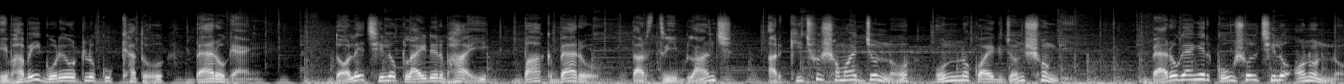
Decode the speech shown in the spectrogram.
এভাবেই গড়ে উঠল কুখ্যাত ব্যারো গ্যাং। দলে ছিল ক্লাইডের ভাই বাক ব্যারো, তার স্ত্রী ব্লাঞ্চ আর কিছু সময়ের জন্য অন্য কয়েকজন সঙ্গী। ব্যারো গ্যাংয়ের কৌশল ছিল অনন্য।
